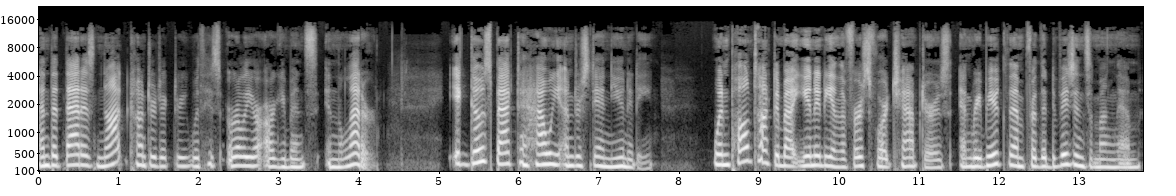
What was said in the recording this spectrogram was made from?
and that that is not contradictory with his earlier arguments in the letter. It goes back to how we understand unity. When Paul talked about unity in the first four chapters and rebuked them for the divisions among them,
